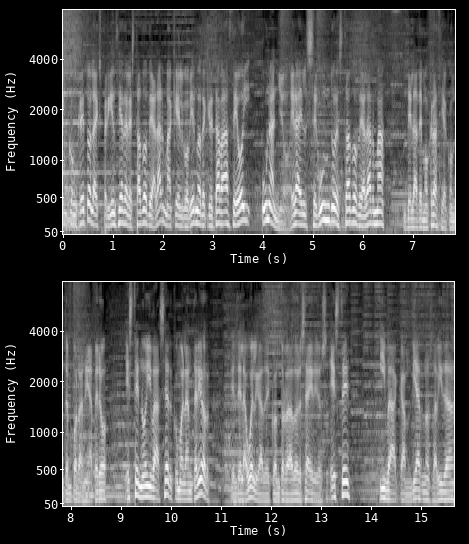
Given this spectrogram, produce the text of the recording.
En concreto, la experiencia del estado de alarma que el gobierno decretaba hace hoy un año. Era el segundo estado de alarma de la democracia contemporánea, pero este no iba a ser como el anterior, el de la huelga de controladores aéreos. Este iba a cambiarnos la vida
